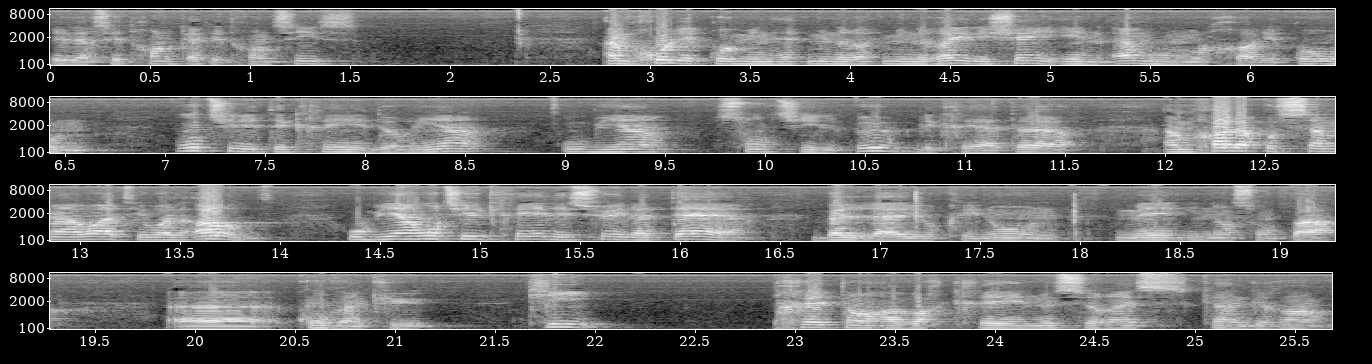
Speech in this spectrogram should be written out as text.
les versets 34 et 36 ont-ils été créés de rien ou bien sont-ils eux les créateurs ou bien ont-ils créé les cieux et la terre mais ils n'en sont pas euh, convaincus qui prétend avoir créé ne serait-ce qu'un grain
